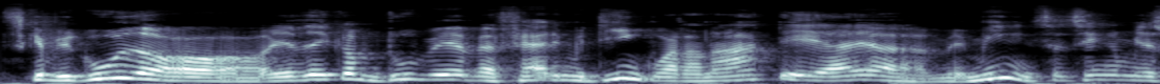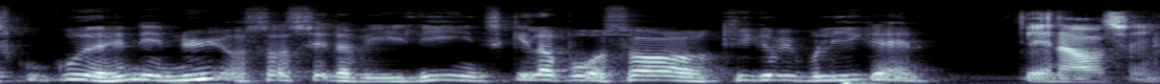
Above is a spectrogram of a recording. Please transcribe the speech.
skal vi gå ud og, jeg ved ikke om du er ved at være færdig med din Guadalajara, det er jeg med min, så tænker jeg, om jeg skulle gå ud og hente en ny, og så sætter vi lige en skillerbord, og så kigger vi på ligaen. Det er en aftale.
